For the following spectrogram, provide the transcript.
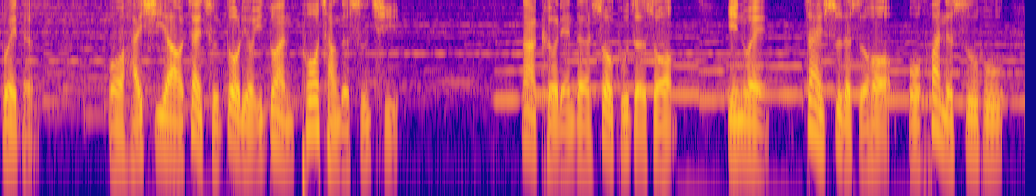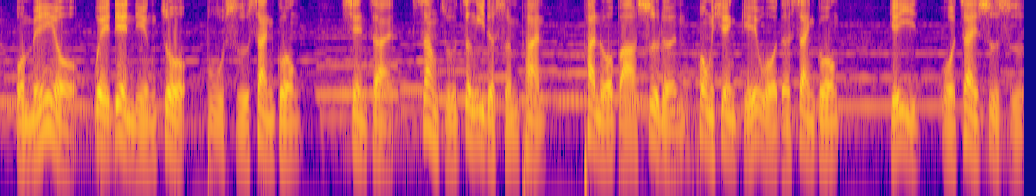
对的。我还需要在此逗留一段颇长的时期。那可怜的受苦者说：“因为在世的时候，我犯了疏忽，我没有为炼灵做补食善功。现在上主正义的审判，判我把世人奉献给我的善功，给予我在世时，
